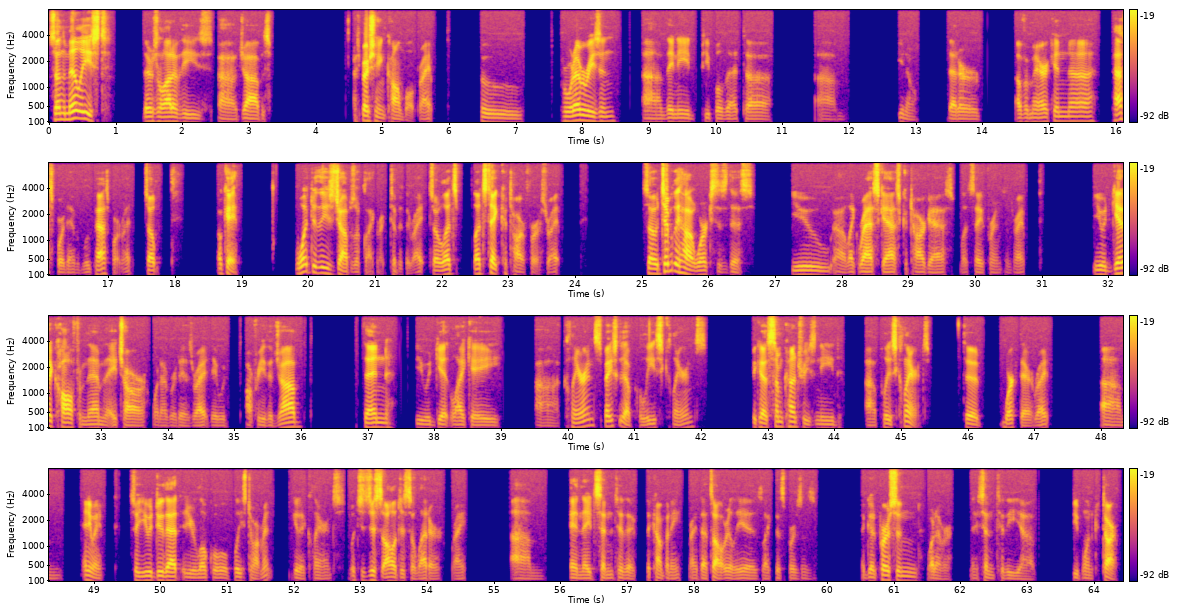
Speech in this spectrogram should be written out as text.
So, in the Middle East, there's a lot of these uh, jobs, especially in Commvault, right? Who, for whatever reason, uh, they need people that, uh, um, you know, that are of American uh, passport. They have a blue passport, right? So, okay, what do these jobs look like, right? Typically, right? So let's let's take Qatar first, right? So typically, how it works is this: you uh, like RAS Gas, Qatar Gas, let's say, for instance, right? You would get a call from them, the HR, whatever it is, right? They would offer you the job. Then you would get like a uh, clearance, basically a police clearance, because some countries need uh, police clearance to work there, right? Um, anyway, so you would do that at your local police department, get a clearance, which is just all just a letter, right? Um, and they'd send it to the, the company, right? That's all it really is. Like this person's a good person, whatever. They send it to the uh, people in Qatar,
